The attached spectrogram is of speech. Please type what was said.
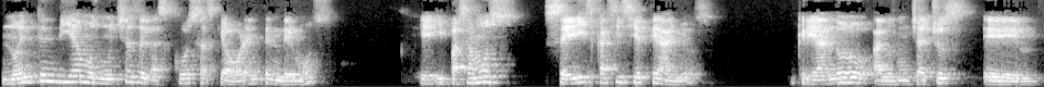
no entendíamos muchas de las cosas que ahora entendemos eh, y pasamos seis, casi siete años criando a los muchachos eh,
